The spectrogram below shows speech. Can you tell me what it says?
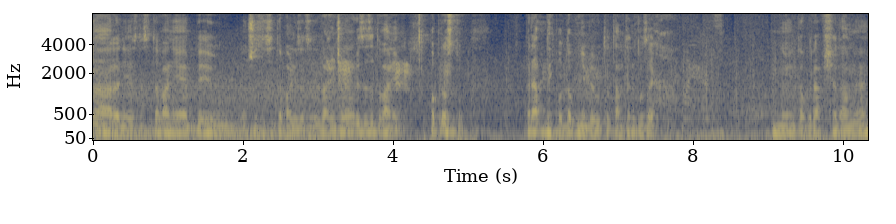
No ale nie, zdecydowanie był. Znaczy zdecydowanie, zdecydowanie. Czemu mówię zdecydowanie? Po prostu. Prawdopodobnie był to tamten wózek. No i dobra, wsiadamy.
